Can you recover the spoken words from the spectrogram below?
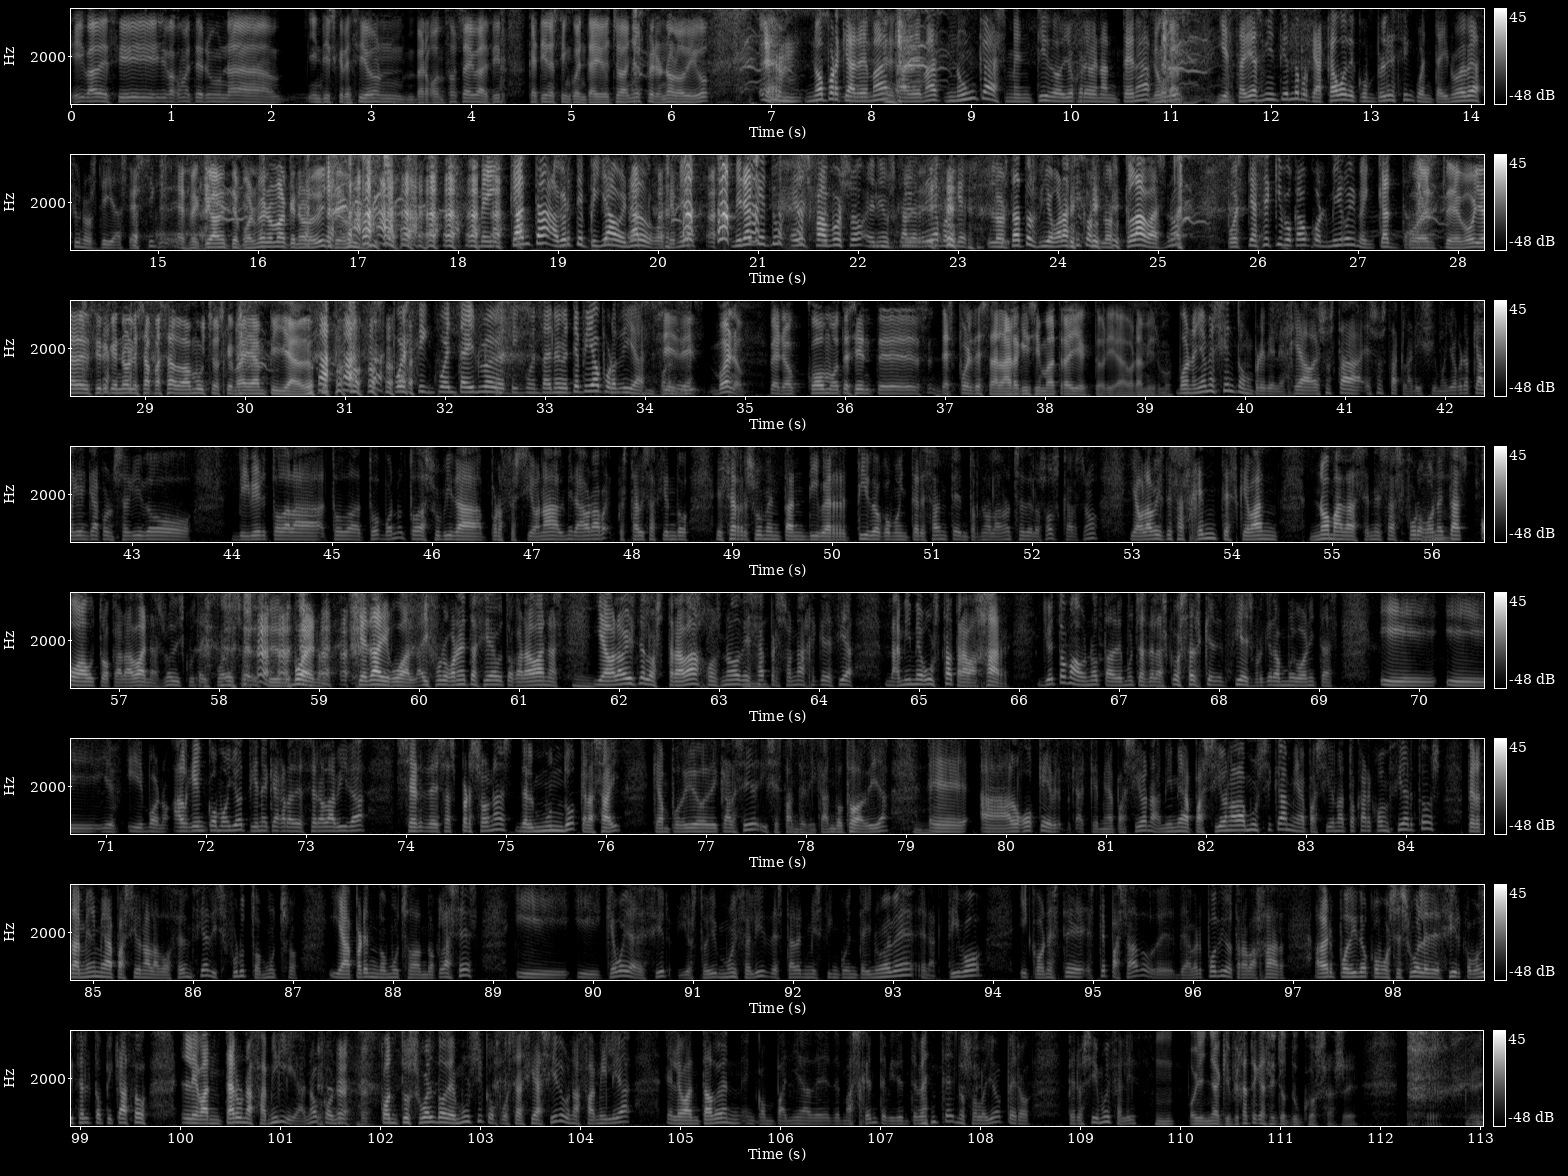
iba a decir, iba a cometer una indiscreción vergonzosa, iba a decir que tienes 58 años, pero no lo digo. No, porque además, además nunca has mentido, yo creo, en antena, ¿Nunca? y estarías mintiendo porque acabo de cumplir 59 hace unos días. Así que... Efectivamente, pues menos mal que no lo he dicho. Me encanta haberte pillado en algo. mira, mira, que tú eres famoso en Euskal Herria porque los datos biográficos los clavas, ¿no? Pues te has equivocado conmigo y me encanta. Pues te voy a decir que no les ha pasado a muchos que me hayan pillado. pues 59, 59. Te he pillado por días. sí, sí. Bueno, pero ¿cómo te sientes después de esta larguísima trayectoria ahora mismo? Bueno, yo me siento un privilegiado, eso está, eso está clarísimo. Yo creo que alguien que ha conseguido vivir toda la toda bueno toda su vida profesional. Mira ahora que estabais haciendo ese resumen tan divertido como interesante en torno a la noche de los Oscars no y hablabais de esas gentes que van nómadas en esas furgonetas mm. o autocaravanas no discutáis por eso. Bueno que da igual hay furgonetas y hay autocaravanas. Mm. y hablabais de los trabajos no de ese mm. personaje que decía a mí me gusta trabajar yo he tomado nota de muchas de las cosas que decíais porque eran muy bonitas. Y, y bueno alguien como yo tiene que agradecer a la vida ser de esas personas del mundo, que las hay, que han podido dedicarse y se están dedicando todavía eh, a algo que, que, me apasiona. A mí me apasiona la música, me apasiona tocar conciertos, pero también me apasiona la docencia, disfruto mucho y aprendo mucho dando clases. Y, y ¿qué voy a decir? Yo estoy muy feliz de estar en mis 59, en activo y con este, este pasado, de, de, haber podido trabajar, haber podido, como se suele decir, como dice el topicazo, levantar una familia, ¿no? Con, con tu sueldo de músico, pues así ha sido, una familia he levantado en, en compañía de, de, más gente, evidentemente, no solo yo, pero, pero sí, muy feliz. Mm. Oye, Iñaki, fíjate que has hecho tú cosas, ¿eh?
